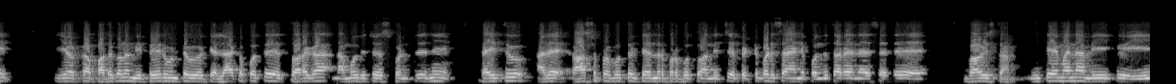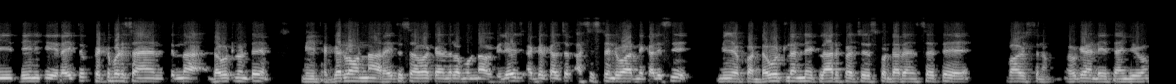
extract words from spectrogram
ఈ యొక్క పథకంలో మీ పేరు ఉంటే ఓకే. లేకపోతే త్వరగా నమోదు చేసుకుంటే రైతు అదే రాష్ట్ర ప్రభుత్వం కేంద్ర ప్రభుత్వం అందించే పెట్టుబడి సాయాన్ని పొందుతారనేసి అయితే భావిస్తాం. ఇంకేమైనా మీకు ఈ దీనికి రైతు పెట్టుబడి సాయం కింద డౌట్లు ఉంటే మీ దగ్గరలో ఉన్న రైతు సేవా కేంద్రంలో ఉన్న విలేజ్ అగ్రికల్చర్ అసిస్టెంట్ వారిని కలిసి మీ యొక్క డౌట్లన్నీ క్లారిఫై చేసుకుంటారనేసి అయితే భావిస్తున్నాం. ఓకే అండి. Thank you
